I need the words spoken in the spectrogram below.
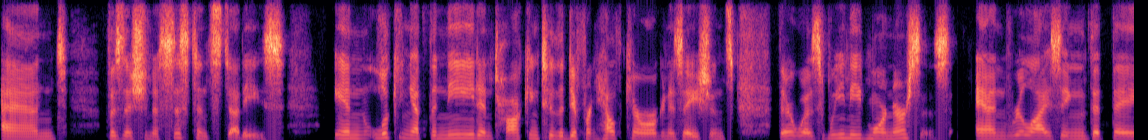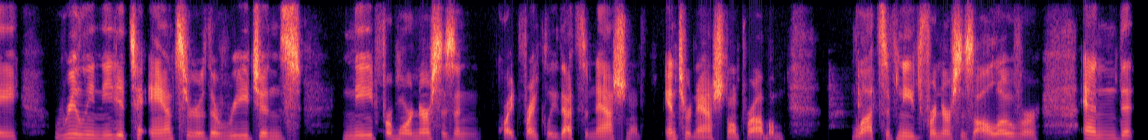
and physician assistant studies in looking at the need and talking to the different healthcare organizations, there was we need more nurses and realizing that they really needed to answer the region's need for more nurses. And quite frankly, that's a national, international problem. Lots of need for nurses all over. And that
